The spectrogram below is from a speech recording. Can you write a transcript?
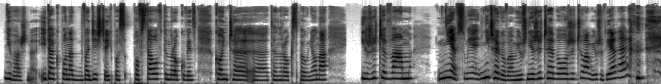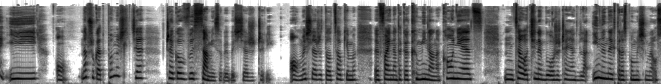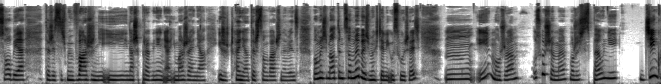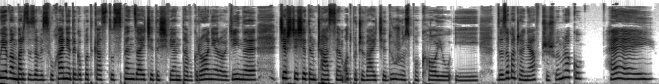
nieważne. I tak ponad 20 ich powstało w tym roku, więc kończę e, ten rok spełniona i życzę Wam. Nie, w sumie niczego Wam już nie życzę, bo życzyłam już wiele. I o, na przykład pomyślcie, czego Wy sami sobie byście życzyli. O, myślę, że to całkiem e, fajna taka kmina na koniec. Mm, cały odcinek był o życzeniach dla innych, teraz pomyślmy o sobie. Też jesteśmy ważni i nasze pragnienia i marzenia i życzenia też są ważne, więc pomyślmy o tym, co my byśmy chcieli usłyszeć mm, i może usłyszymy, może się spełni Dziękuję Wam bardzo za wysłuchanie tego podcastu. Spędzajcie te święta w gronie rodziny, cieszcie się tym czasem, odpoczywajcie, dużo spokoju i do zobaczenia w przyszłym roku. Hej!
